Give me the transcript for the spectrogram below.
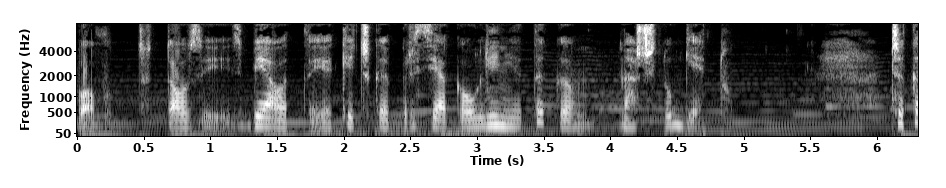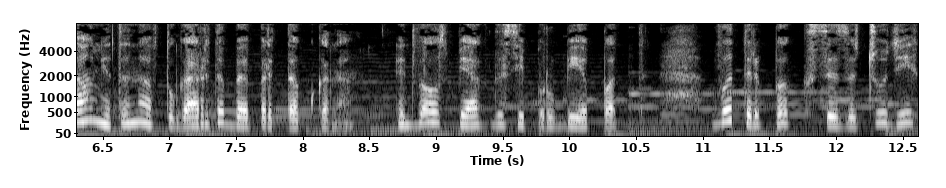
повод този с бялата якичка е пресякал линията към нашето гето. Чакалнята на автогарата бе претъпкана. Едва успях да си пробия път. Вътре пък се зачудих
